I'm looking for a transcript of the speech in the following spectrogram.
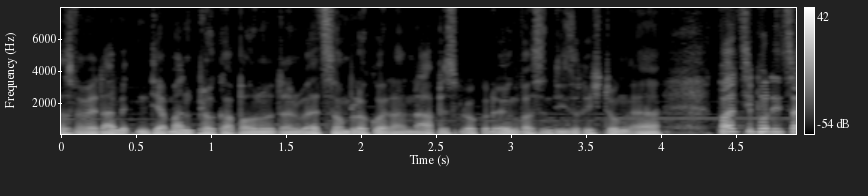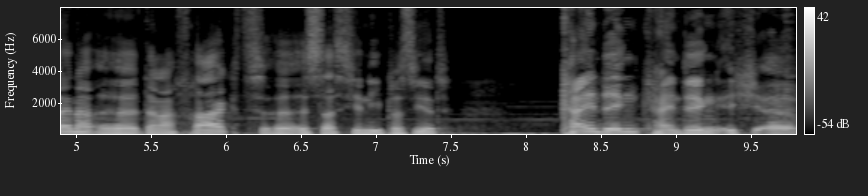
also, wenn wir damit einen Diamantblock abbauen oder einen Redstone-Block oder einen Lapis-Block oder irgendwas in diese Richtung. Äh, falls die Polizei nach, äh, danach fragt, äh, ist das hier nie passiert. Kein Ding, kein Ding. Ich äh,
